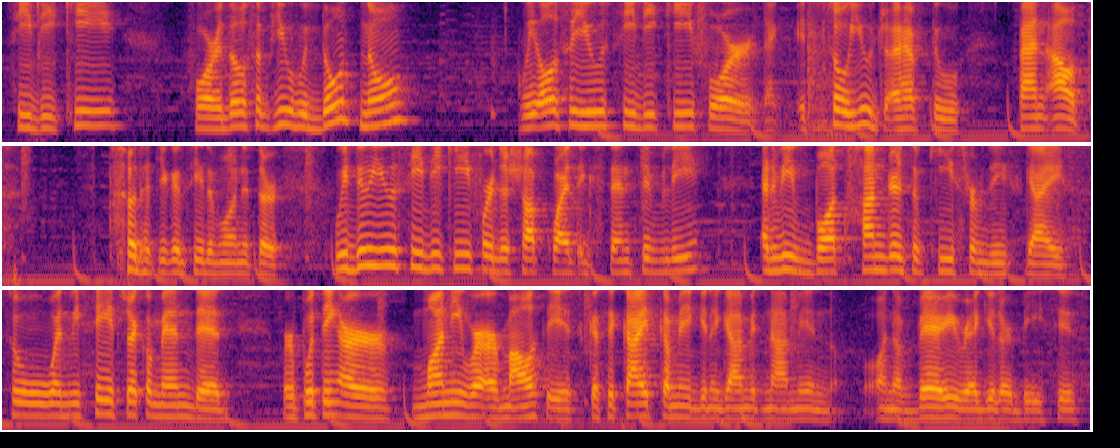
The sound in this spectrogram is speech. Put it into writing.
CD Key. For those of you who don't know, we also use CD Key for, like, it's so huge. I have to pan out so that you can see the monitor. We do use CD key for the shop quite extensively and we've bought hundreds of keys from these guys. So when we say it's recommended, we're putting our money where our mouth is kasi kahit kami ginagamit namin on a very regular basis.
